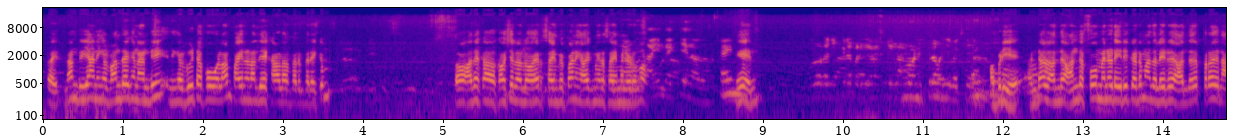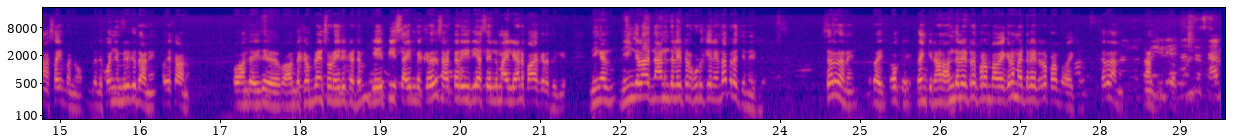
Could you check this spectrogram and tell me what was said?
ரைட் நன்றியா நீங்கள் வந்ததுக்கு நன்றி. நீங்கள் வீட்டை போகலாம். பதினேழாம் தேதி காலம் வரும் வரைக்கும். ஓ அதை க கௌசல்யா லோயர் சைன் வைப்பா நீங்கள் அதுக்கு மேலே சைன் பண்ணி விடுங்க. ஏன்? அப்படியே. என்றால் அந்த அந்த ஃபார்ம் என்னோட இருக்கட்டும் அந்த லெட்டர் அந்த பிறகு நாங்கள் சைன் பண்ணுவோம். இது கொஞ்சம் இருக்குதானே? அதை காணும். ஓ அந்த இது அந்த கம்ப்ளைண்ட்ஸோட இருக்கட்டும். ஜேபி சைன் வைக்கிறது சட்ட ரீதியாக செல்லுமா இல்லையான்னு பார்க்கறதுக்கு நீங்கள் நீங்களா நான் இந்த லெட்டர் கொடுக்கலன்னா பிரச்சனை இல்லை. சரிதானே? ரைட் ஓகே தேங்க்யூ நான் அந்த லெட்டர் புறம்பா வைக்கிறேன் மற்ற லெட்டரை புறம்பா வைக்கிறேன். சரிதானே? நன்றி.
